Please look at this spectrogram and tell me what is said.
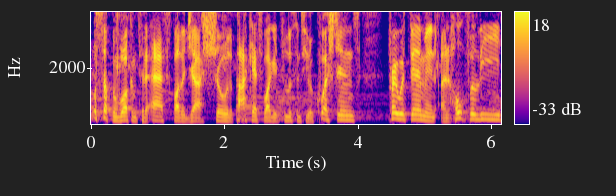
What's up, and welcome to the Ask Father Josh show, the podcast where I get to listen to your questions, pray with them, and, and hopefully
